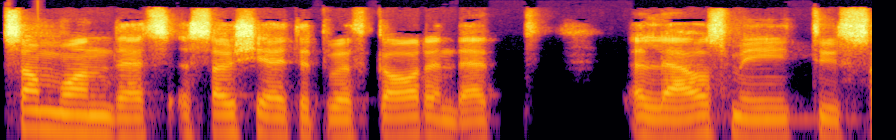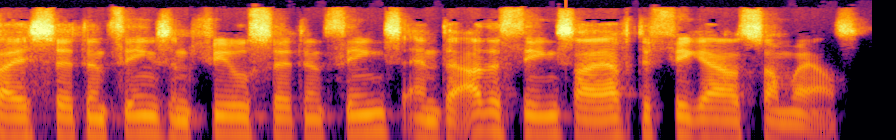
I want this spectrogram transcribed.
someone that's associated with God and that allows me to say certain things and feel certain things, and the other things I have to figure out somewhere else.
